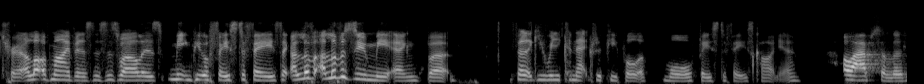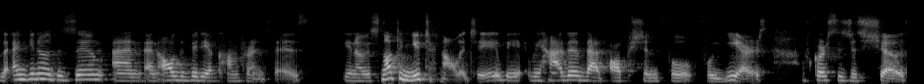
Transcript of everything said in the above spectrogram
True. A lot of my business as well is meeting people face to face. Like I love I love a Zoom meeting, but I feel like you really connect with people more face to face, can't you? Oh, absolutely. And you know, the Zoom and, and all the video conferences, you know, it's not a new technology. We, we had that option for, for years. Of course, it just shows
